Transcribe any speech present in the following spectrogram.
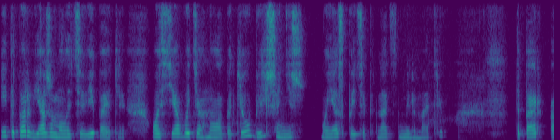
І тепер в'яжемо лицеві петлі. Ось я витягнула петлю більше, ніж моя спиця 15 мм. Тепер а,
